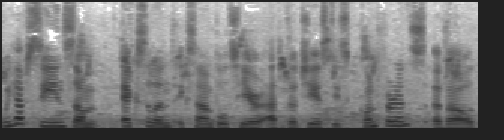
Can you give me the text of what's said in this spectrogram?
we have seen some excellent examples here at the GSTC conference about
